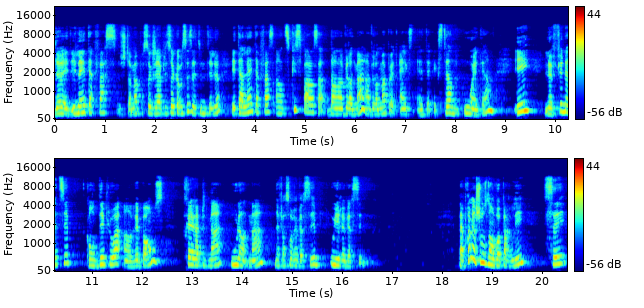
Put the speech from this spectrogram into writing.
et l'interface, justement, pour ça que j'ai appelé ça comme ça, cette unité-là, est à l'interface entre ce qui se passe dans l'environnement, l'environnement peut être externe ou interne, et le phénotype qu'on déploie en réponse très rapidement ou lentement, de façon réversible ou irréversible. La première chose dont on va parler, c'est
